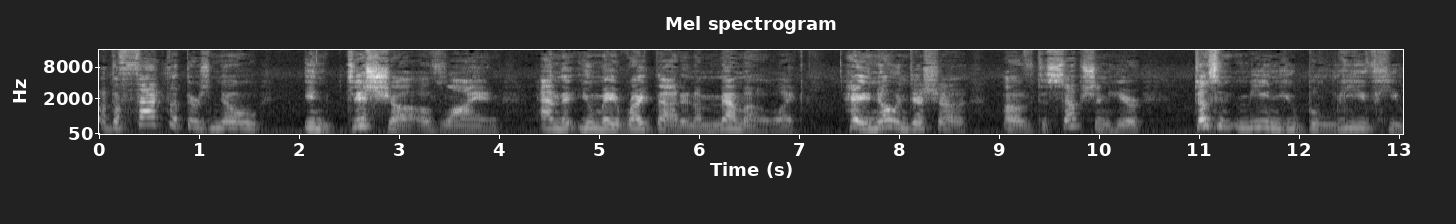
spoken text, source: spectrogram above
Uh, The fact that there's no indicia of lying, and that you may write that in a memo, like, hey, no indicia of deception here, doesn't mean you believe he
